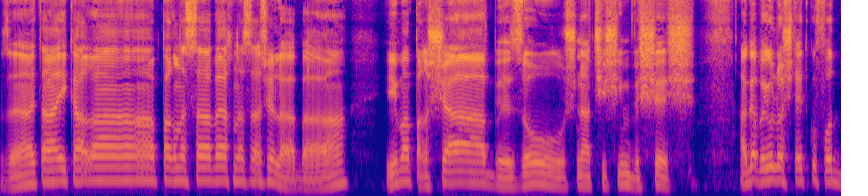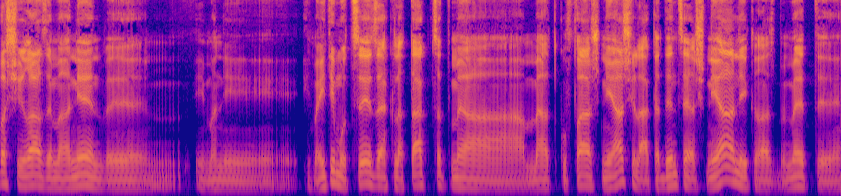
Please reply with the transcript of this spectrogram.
זה הייתה עיקר הפרנסה וההכנסה שלה. באה, אימא פרשה באזור שנת 66. אגב, היו לו שתי תקופות בשירה, זה מעניין, ואם אני... אם הייתי מוצא איזו הקלטה קצת מה, מהתקופה השנייה שלה, הקדנציה השנייה אני אקרא, אז באמת, אה,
